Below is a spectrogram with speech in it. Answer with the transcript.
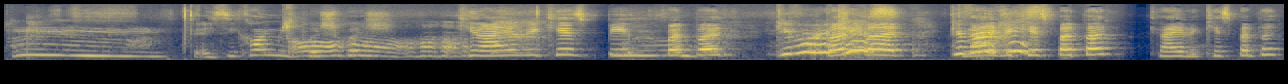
Mm. Is he calling me push push? Can I have a kiss, beep, bud bud? Give her a Bud kiss! bud. Give Can I her a have a kiss! kiss, bud bud? Can I have a kiss, bud bud?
